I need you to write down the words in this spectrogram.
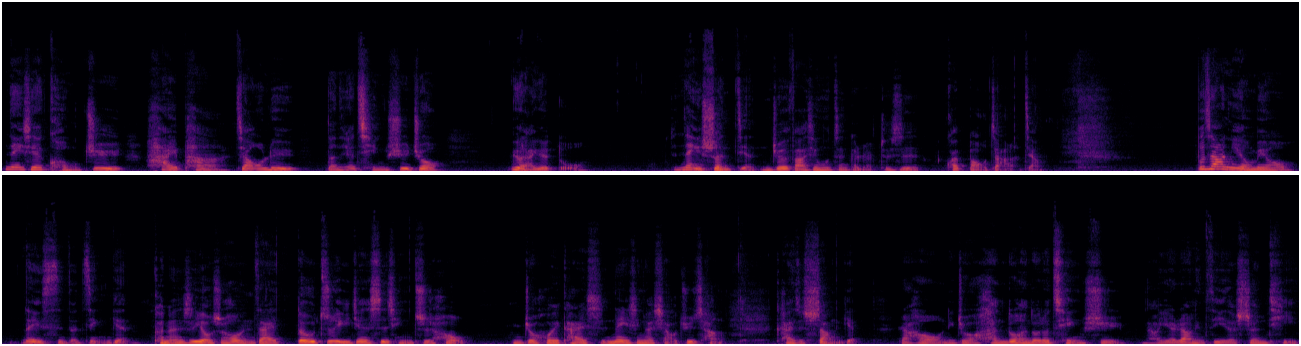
那些恐惧、害怕、焦虑的那些情绪就越来越多。那一瞬间，你就会发现我整个人就是快爆炸了。这样，不知道你有没有类似的经验？可能是有时候你在得知一件事情之后，你就会开始内心的小剧场开始上演，然后你就很多很多的情绪，然后也让你自己的身体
